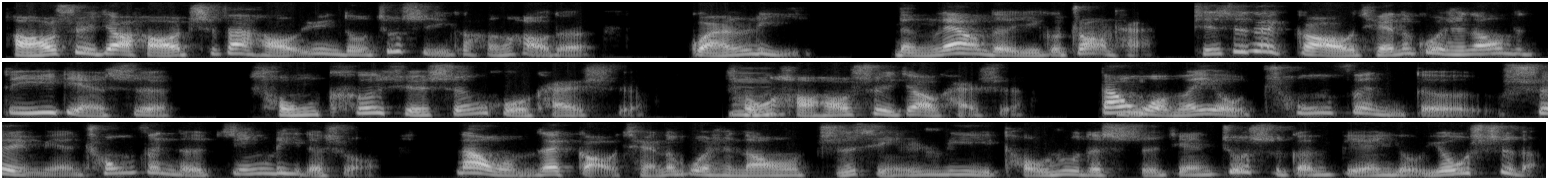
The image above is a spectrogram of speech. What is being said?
好好睡觉、好好吃饭、好好运动，就是一个很好的管理。能量的一个状态，其实，在搞钱的过程当中的第一点是从科学生活开始，从好好睡觉开始。当我们有充分的睡眠、充分的精力的时候，那我们在搞钱的过程当中，执行力投入的时间就是跟别人有优势的，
